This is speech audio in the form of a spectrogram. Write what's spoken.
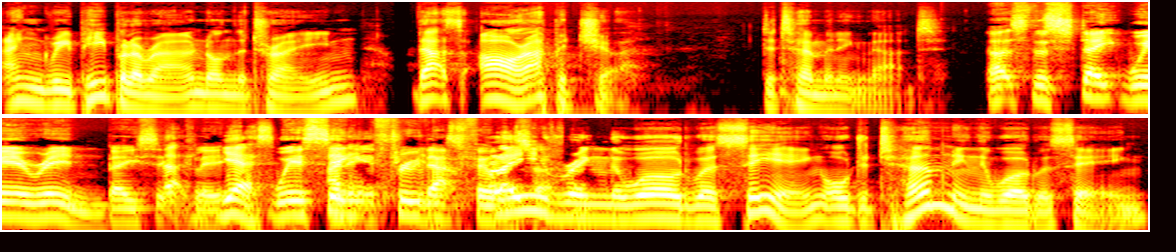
angry people around on the train, that's our aperture. determining that. That's the state we're in, uh, basically. That, yes, we're seeing it through that filter. Flavoring the world we're seeing, or determining the world we're seeing,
